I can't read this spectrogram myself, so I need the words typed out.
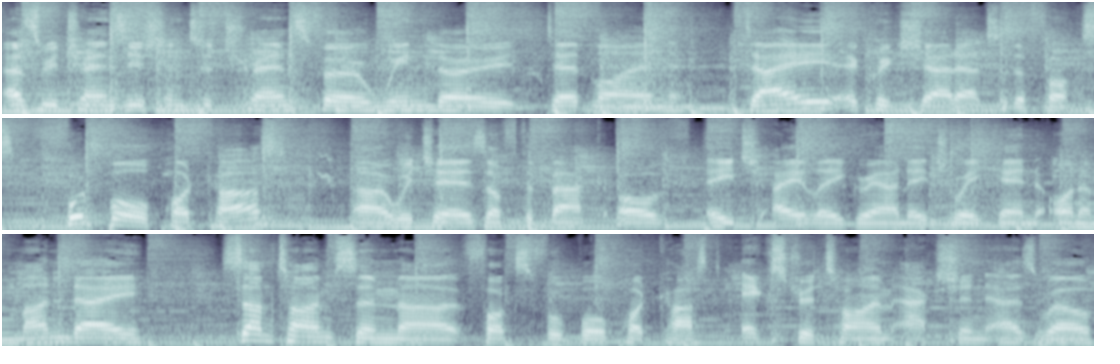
As we transition to transfer window deadline day, a quick shout out to the Fox Football Podcast, uh, which airs off the back of each A League round each weekend on a Monday sometimes some uh, Fox Football podcast extra time action as well.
